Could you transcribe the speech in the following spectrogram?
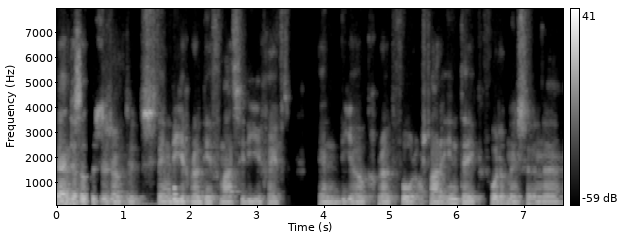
ja en dus... dat is dus ook de systemen die je gebruikt, de informatie die je geeft. En die je ook gebruikt voor, als het ware, intake, voordat mensen een, uh,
